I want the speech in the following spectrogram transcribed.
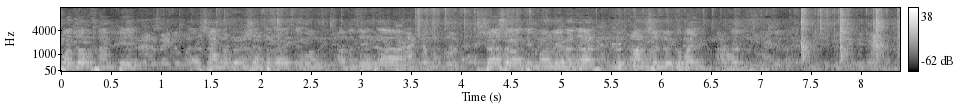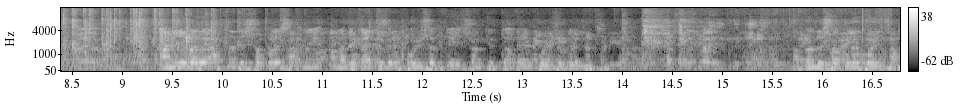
ফজল খানকে সাংগঠনিক সম্পাদক এবং আমাদের সহসভাপতি মৌলিবাজার লুৎফান হোসেন ভাই। আমি এবারে আপনাদের সকলের সামনে আমাদের কার্যকরী পরিষদকে সংক্ষিপ্ত আকারে পরিচয় করে দিচ্ছি। আপনাদের সকলের পরিচিত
